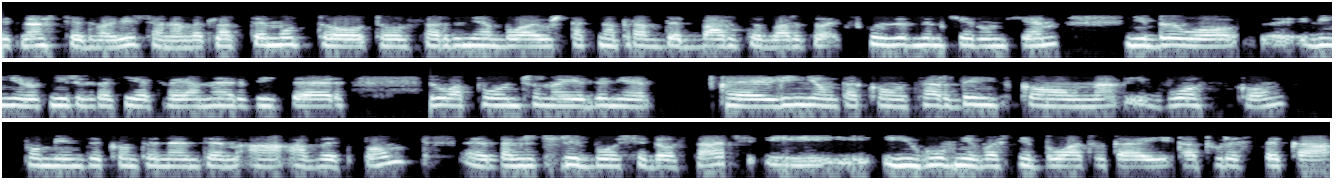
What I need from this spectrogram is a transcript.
15-20 nawet lat temu, to, to Sardynia była już tak naprawdę bardzo, bardzo ekskluzywnym kierunkiem. Nie było linii lotniczych takich jak Ryanair, Wizz Air. Była połączona jedynie linią taką sardyńską i włoską pomiędzy kontynentem a, a wyspą, e, także ciężej było się dostać i, i głównie właśnie była tutaj ta turystyka,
